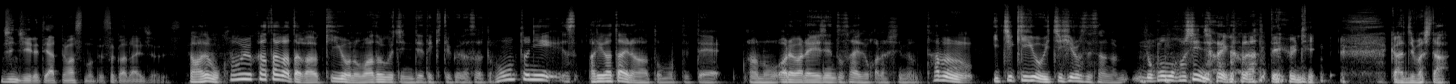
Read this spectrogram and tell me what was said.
人事入れてやってますのでそこは大丈夫です。いやでもこういう方々が企業の窓口に出てきてくださると本当にありがたいなと思っててあの我々エージェントサイドからしてみると多分一企業一広瀬さんがどこも欲しいんじゃないかなっていうふうに 感じました。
